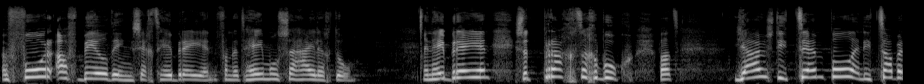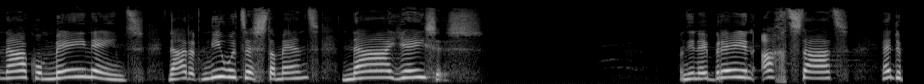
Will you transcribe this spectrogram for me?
een voorafbeelding, zegt Hebreeën, van het hemelse heiligdom. En Hebreeën is het prachtige boek wat juist die tempel en die tabernakel meeneemt naar het Nieuwe Testament, na Jezus. Want in Hebreeën 8 staat, de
